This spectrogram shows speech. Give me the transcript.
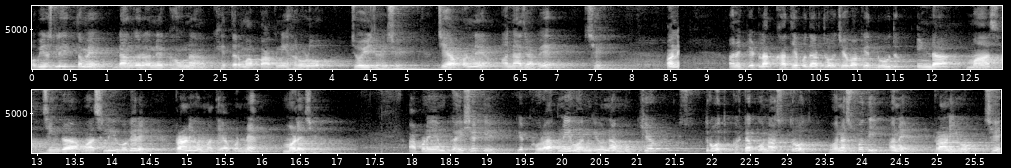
ઓબ્વિયસલી તમે ડાંગર અને ઘઉંના ખેતરમાં પાકની હરોળો જોઈ જ હશે, જે આપણને અનાજ આપે છે. અને અને કેટલાક ખાદ્ય પદાર્થો જેવા કે દૂધ, ઈંડા, માંસ, ઝીંગા, માછલી વગેરે પ્રાણીઓમાંથી આપણને મળે છે. આપણે એમ કહી શકીએ કે ખોરાકની વાનગીઓના મુખ્ય સ્ત્રોત, ઘટકોના સ્ત્રોત વનસ્પતિ અને પ્રાણીઓ છે.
